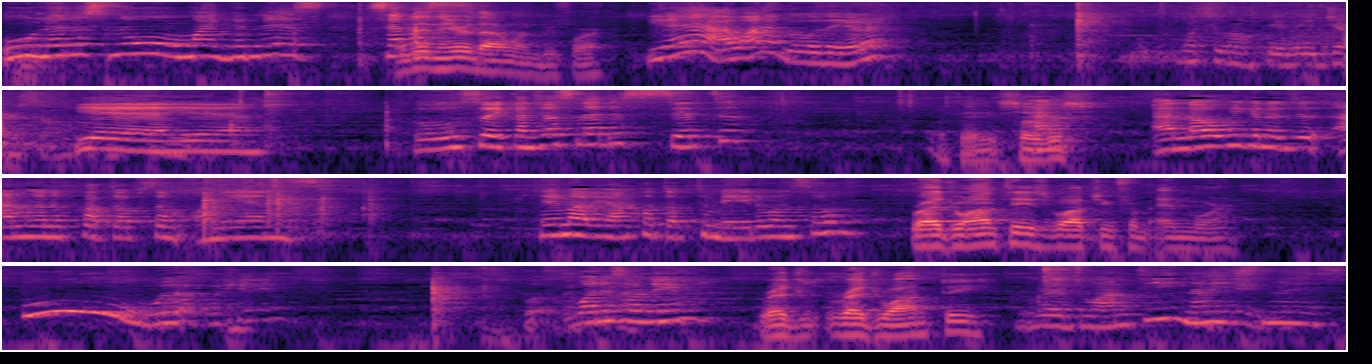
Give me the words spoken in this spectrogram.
Oh, let us know. Oh my goodness. I didn't us. hear that one before. Yeah, I want to go there. What you want to do, Jerson? Yeah, yeah. Oh, so you can just let it sit. Okay, so and, this. and now we're gonna just, I'm gonna cut up some onions. Hey, mommy, I'm cut up tomato and so. Rajwante is watching from Enmore. Ooh, look. What's your name? Wh- What is her name? Reg, Rejwanti? Rejwanti? Nice, nice.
